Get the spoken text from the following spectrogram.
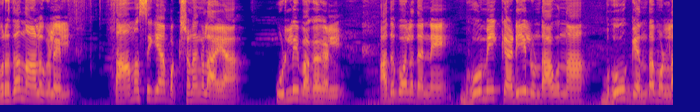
വ്രതനാളുകളിൽ താമസിക ഭക്ഷണങ്ങളായ ഉള്ളിവകകൾ അതുപോലെ തന്നെ ഭൂമിക്കടിയിലുണ്ടാകുന്ന ഭൂഗന്ധമുള്ള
